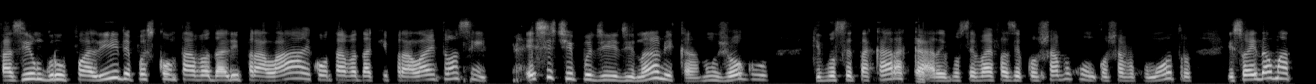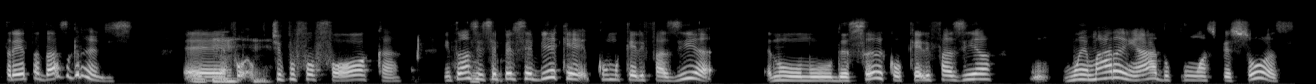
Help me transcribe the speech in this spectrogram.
fazia um grupo ali, depois contava dali para lá e contava daqui para lá. Então, assim, esse tipo de dinâmica, num jogo que você tá cara a é. cara é. e você vai fazer conchavo com um, conchavo com outro, isso aí dá uma treta das grandes. É, uhum. fo, tipo fofoca. Então, assim, uhum. você percebia que como que ele fazia no, no The Circle, que ele fazia um, um emaranhado com as pessoas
